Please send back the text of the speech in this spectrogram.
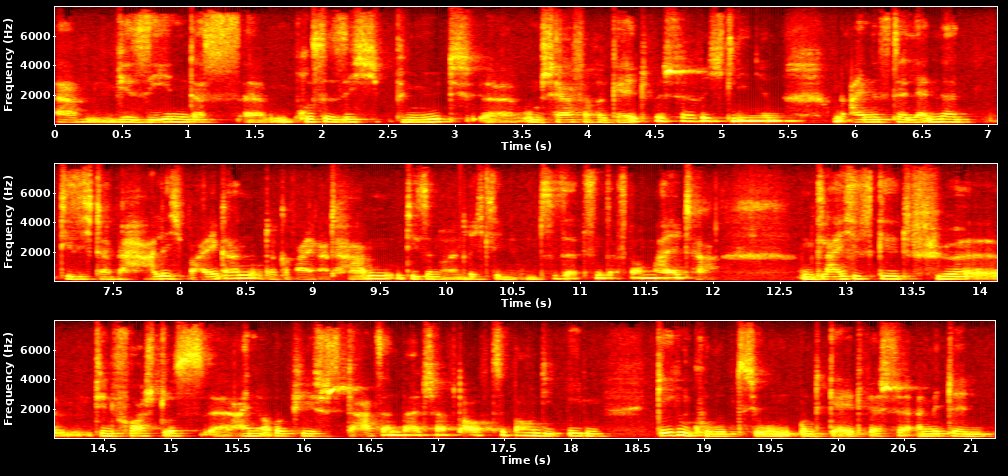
Ähm, wir sehen, dass ähm, Brüssel sich bemüht äh, um schärfere Geldwäscherichtlinien und eines der Länder, die sich da beharrlich weigern oder geweigert haben, diese neuen Richtlinien umzusetzen, das war Malta. Und gleiches gilt für äh, den Vorstoß, äh, eine europäische Staatsanwaltschaft aufzubauen, die eben gegen Korruption und Geldwäsche ermitteln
